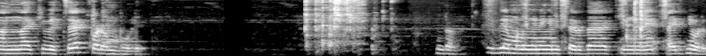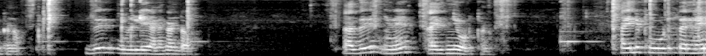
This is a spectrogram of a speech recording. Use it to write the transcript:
നന്നാക്കി വെച്ച കുടംപുളി. കണ്ടോ? ഇത് നമ്മളിങ്ങനെ ഇങ്ങനെ ചെറുതാക്കി ഇങ്ങനെ അരിഞ്ഞു കൊടുക്കണം. ഇത് ഉള്ളിയാണ് കണ്ടോ? അത് ഇങ്ങനെ അരിഞ്ഞു കൊടുക്കണം. അതിന്റെ കൂടെ തന്നെ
